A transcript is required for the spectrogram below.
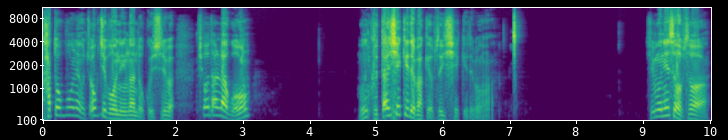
카톡 보내고 쪽지 보는 인간도 없고, 씨발, 펴달라고? 뭔 그딴 새끼들밖에 없어, 이 새끼들, 뭐. 질문 있어, 없어?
